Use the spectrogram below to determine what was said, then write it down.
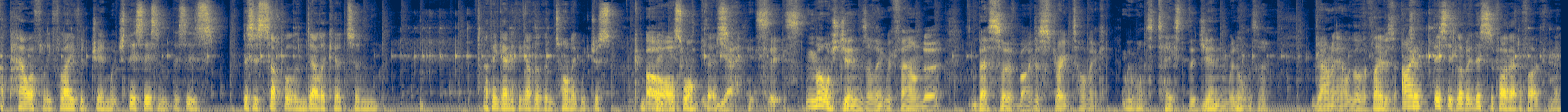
a powerfully flavoured gin, which this isn't. This is this is subtle and delicate, and I think anything other than tonic would just completely oh, swamp this. Oh, Yeah, it's it's most gins. I think we found are best served by just straight tonic. We want to taste the gin. We don't want to drown it out with other flavours. I, So this is lovely. This is a five out of five for me.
